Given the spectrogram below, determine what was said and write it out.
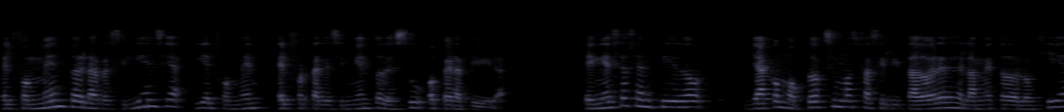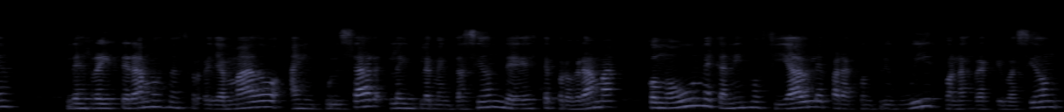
el fomento de la resiliencia y el, el fortalecimiento de su operatividad. En ese sentido, ya como próximos facilitadores de la metodología, les reiteramos nuestro llamado a impulsar la implementación de este programa como un mecanismo fiable para contribuir con la reactivación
